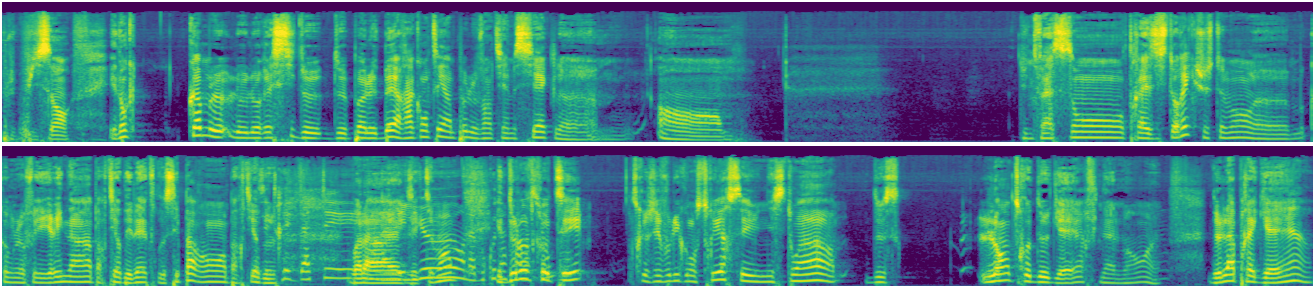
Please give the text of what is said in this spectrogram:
plus puissant. Et donc, comme le, récit de, de Paul Hudbert racontait un peu le XXe siècle euh, en d'une façon très historique justement euh, comme le fait Irina à partir des lettres de ses parents à partir de très daté voilà exactement. et de l'autre côté ce que j'ai voulu construire c'est une histoire de l'entre-deux-guerres finalement de l'après-guerre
